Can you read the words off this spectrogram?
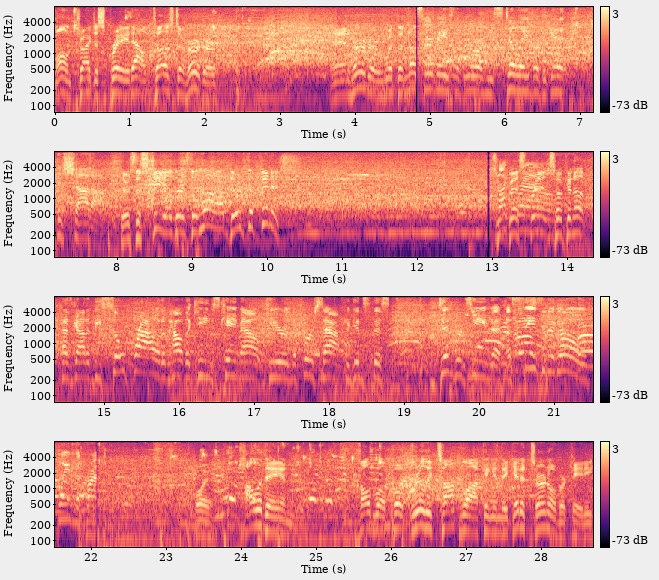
Monk tried to spray it out, does to Huerter. And Huerter with another. Surveys the floor. He's still able to get his shot off. There's the steal. There's the lob. There's the finish. Two Mike best Brown friends hooking up. Has got to be so proud of how the Kings came out here in the first half against this Denver team that a season ago claimed the crown. Boy, Holiday and Caldwell Pope really top locking, and they get a turnover, Katie.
